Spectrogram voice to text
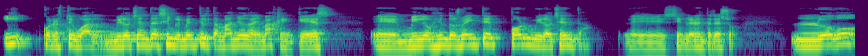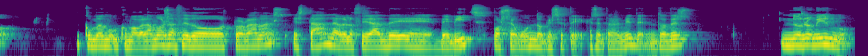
Y con esto igual, 1080 es simplemente el tamaño de la imagen, que es 1920 por 1080. Eh, simplemente es eso. Luego, como, hablamos hace dos programas, está la velocidad de, bits por segundo que se, que se transmiten. Entonces, no es lo mismo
